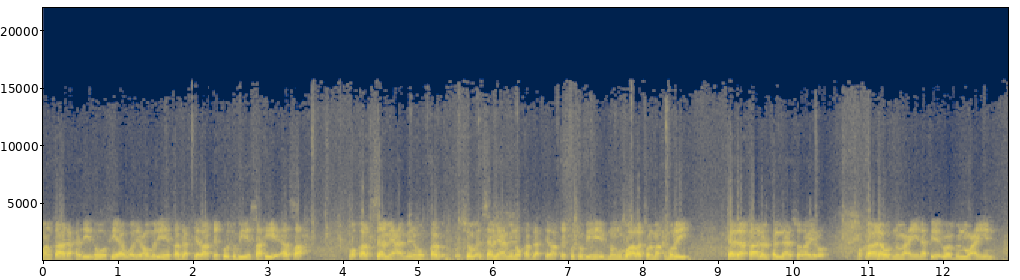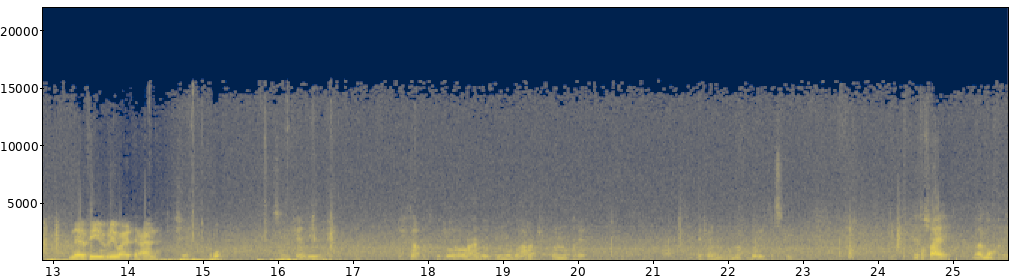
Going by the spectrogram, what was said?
من قال حديثه في أول عمره قبل احتراق كتبه صحيح أصح وقد سمع منه قبل سمع منه قبل احتراق كتبه ابن المبارك والمقبري كذا قال الفلاس غيره. وقاله ابن معين في وابن معين في رواية عنه. عندي احتاقت كتب روى عنه ابن المبارك والمقرئ. ذكر المقبري تصحيح. صحيح والمقرئ.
